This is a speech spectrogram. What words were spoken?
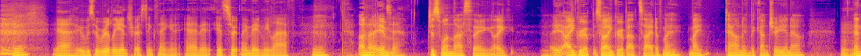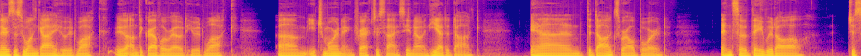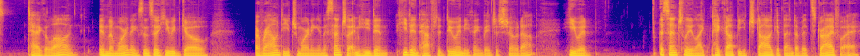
Yeah, yeah, it was a really interesting thing, and, and it, it certainly made me laugh. Yeah, On, but, um, uh, just one last thing, like mm-hmm. I grew up, so I grew up outside of my my town in the country, you know. Mm-hmm. And there's this one guy who would walk uh, on the gravel road. He would walk um, each morning for exercise, you know, and he had a dog, and the dogs were all bored, and so they would all just tag along in the mornings, and so he would go around each morning, and essentially, I mean, he didn't he didn't have to do anything; they just showed up. He would essentially like pick up each dog at the end of its driveway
